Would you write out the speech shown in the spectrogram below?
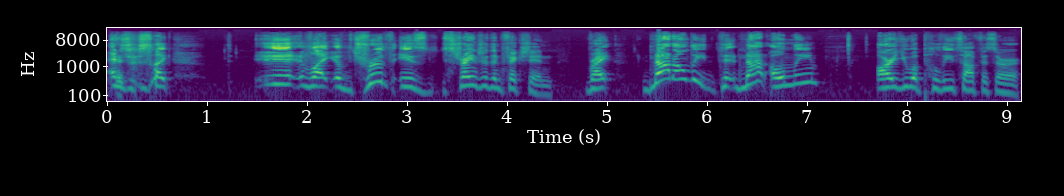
And it's just like it, like truth is stranger than fiction right? Not only not only are you a police officer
